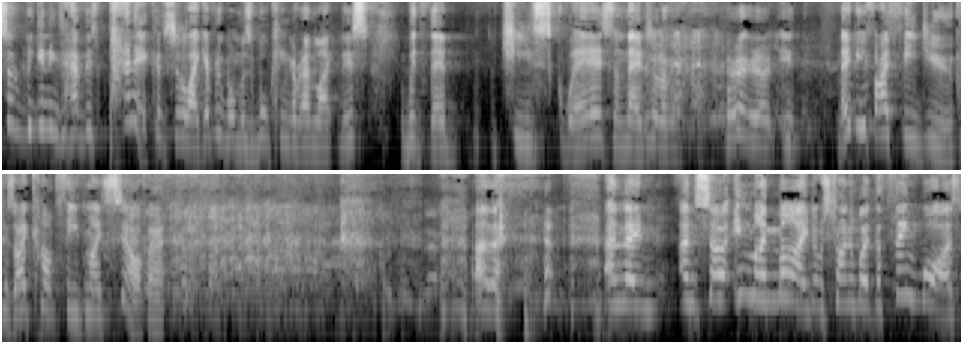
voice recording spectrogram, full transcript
sort of beginning to have this panic. It's sort of like everyone was walking around like this with their cheese squares and they're sort of. Maybe if I feed you, because I can't feed myself. And then and so in my mind, I was trying to work. The thing was,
